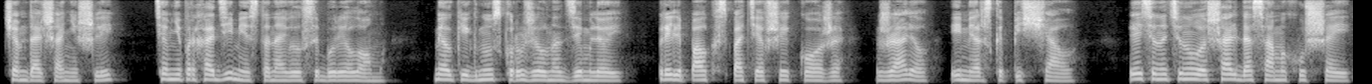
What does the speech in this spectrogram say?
Чем дальше они шли, тем непроходимее становился бурелом. Мелкий гнус кружил над землей, прилипал к вспотевшей коже, жалил и мерзко пищал. Леся натянула шаль до самых ушей,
